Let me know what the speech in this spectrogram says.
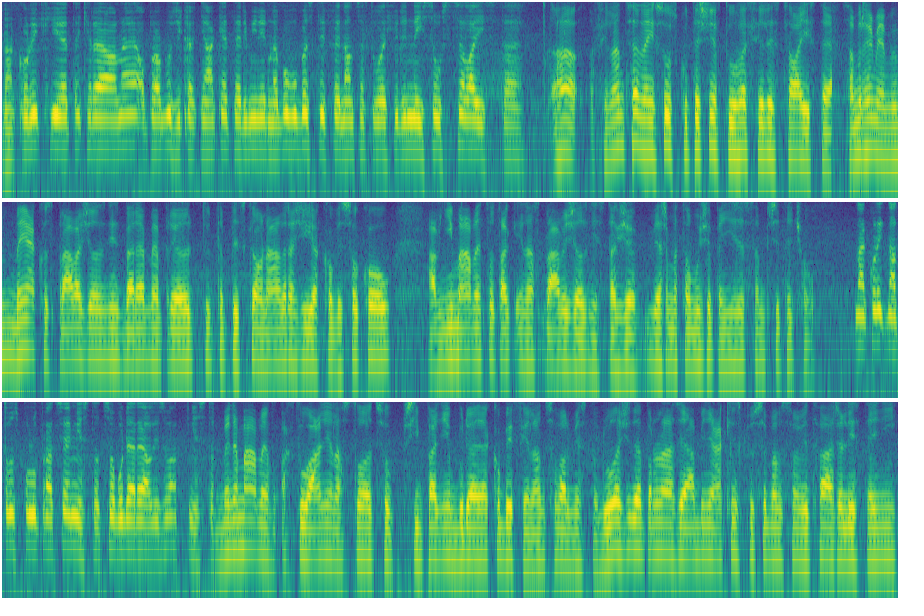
Nakolik je teď reálné opravdu říkat nějaké termíny, nebo vůbec ty finance v tuhle chvíli nejsou zcela jisté? A finance nejsou skutečně v tuhle chvíli zcela jisté. Samozřejmě my, jako zpráva železnic bereme prioritu Teplického nádraží jako vysokou a vnímáme to tak i na zprávě železnic, takže věřme tomu, že peníze sem přitečou nakolik na tom spolupracuje město, co bude realizovat město? My nemáme aktuálně na stole, co případně bude jakoby financovat město. Důležité pro nás je, aby nějakým způsobem jsme vytvářeli stejný,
